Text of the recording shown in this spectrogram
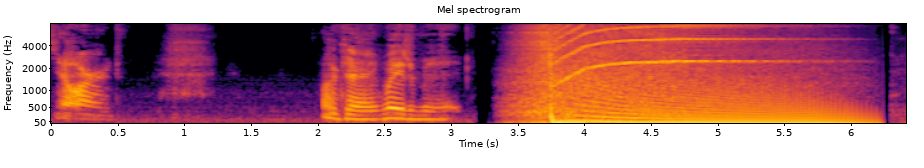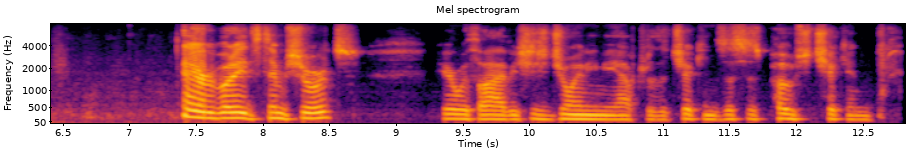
yard? Okay, wait a minute. Hey everybody, it's Tim Shorts here with Ivy. She's joining me after the chickens. This is post chicken.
